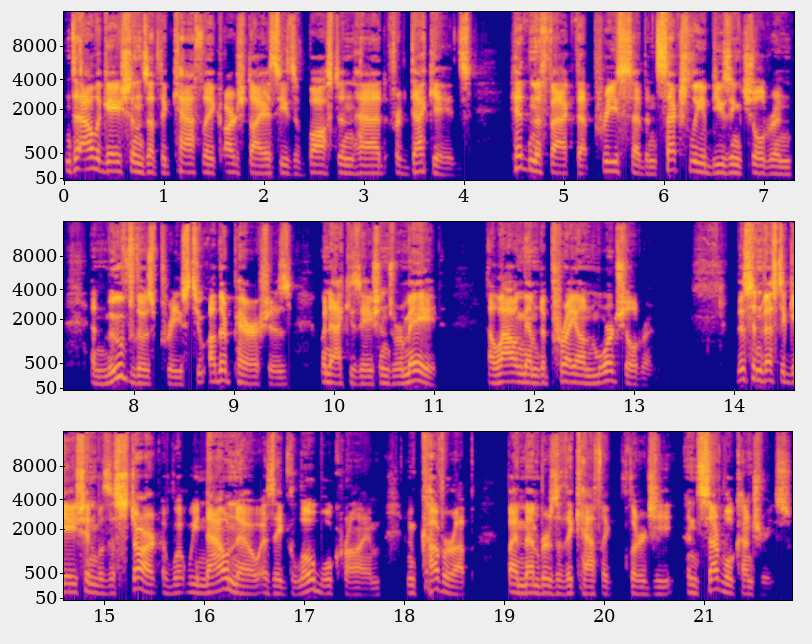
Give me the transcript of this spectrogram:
into allegations that the Catholic Archdiocese of Boston had for decades hidden the fact that priests had been sexually abusing children and moved those priests to other parishes when accusations were made, allowing them to prey on more children. This investigation was the start of what we now know as a global crime and cover up by members of the Catholic clergy in several countries.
